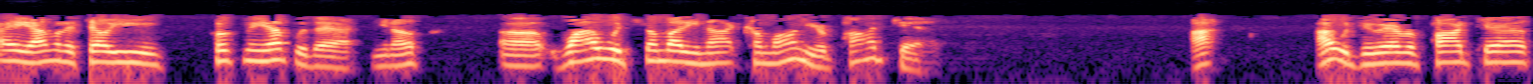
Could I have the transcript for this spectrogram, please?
Hey, I'm going to tell you, hook me up with that, you know? Uh, why would somebody not come on your podcast? I, I would do every podcast.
